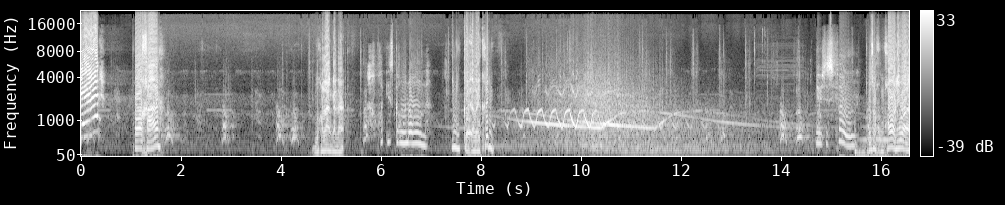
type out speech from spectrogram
Dad? พ่อคะ อยู่ข้างล่างกันนะ What is going on? นี่มันเกิดอะไรขึ้น There's his phone. โทรศัพท์ของพ่อนี่หว่า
